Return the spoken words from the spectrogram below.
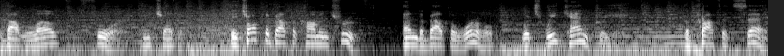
about love for each other. They talked about the common truth and about the world which we can create. The prophet said,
